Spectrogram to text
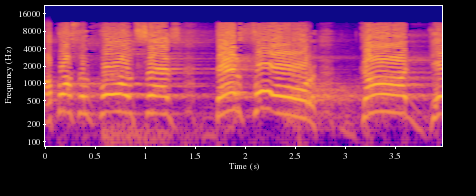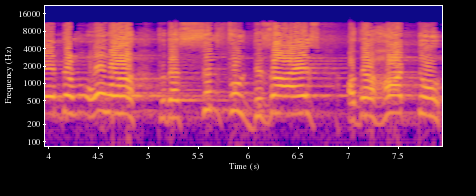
Apostle Paul says, Therefore, God gave them over to the sinful desires of their heart to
